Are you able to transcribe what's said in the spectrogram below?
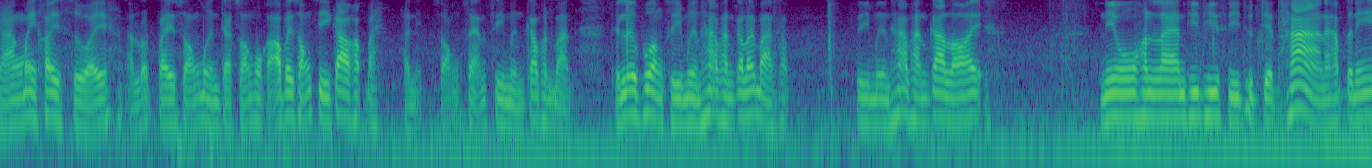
ยางไม่ค่อยสวยอ่ลดไป 20,000 จาก 26 เอาไป 249 ครับไปอันนี้ 249,000 บาท ลเลอร์พ่วง 45,900 บาทครับ 45,900 New Holland TT 4.75 นะครับ ตัวนี้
